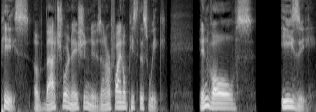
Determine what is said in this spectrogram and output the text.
piece of Bachelor Nation news and our final piece this week involves Easy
